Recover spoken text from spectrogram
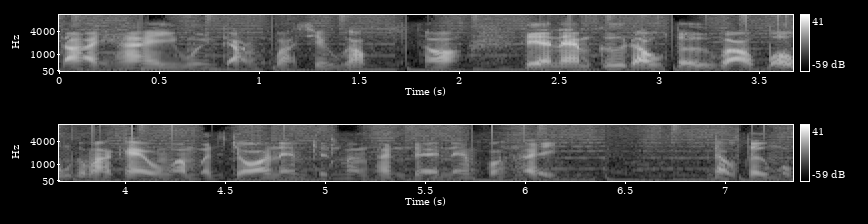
tài hai nguyên trận và xỉu góc thôi. Thì anh em cứ đầu tư vào bốn cái mã kèo mà mình cho anh em trên màn hình để anh em có thể đầu tư một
